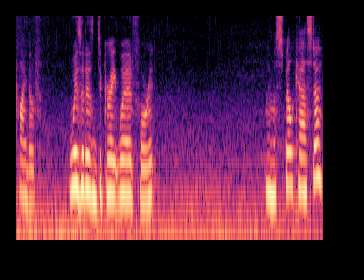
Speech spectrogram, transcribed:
kind of. Wizard isn't a great word for it. I'm a spellcaster.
